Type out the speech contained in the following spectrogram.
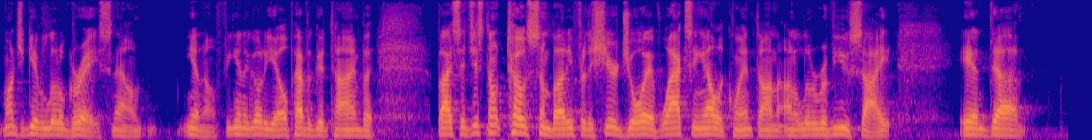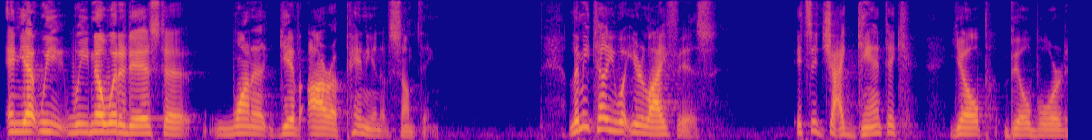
Why don't you give a little grace? Now, you know, if you're going to go to Yelp, have a good time, but but I said, just don't toast somebody for the sheer joy of waxing eloquent on, on a little review site. And, uh, and yet we, we know what it is to want to give our opinion of something. Let me tell you what your life is it's a gigantic Yelp billboard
